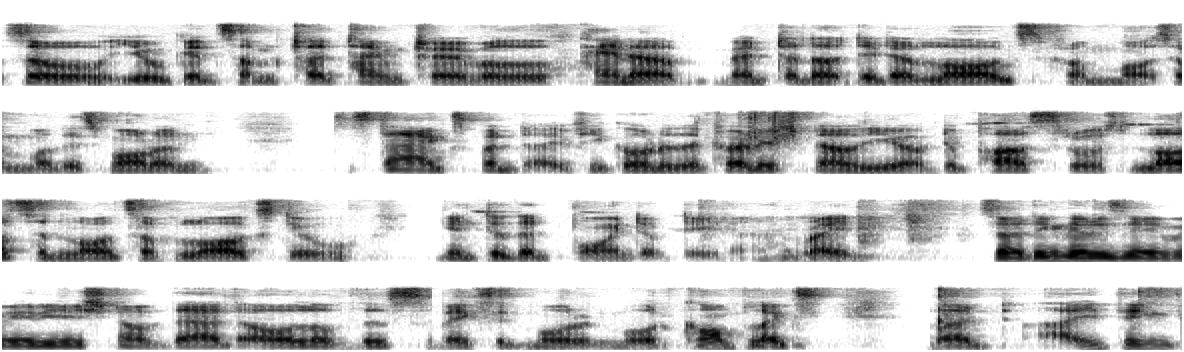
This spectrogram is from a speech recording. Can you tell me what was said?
So you get some time travel kind of metadata logs from some of these modern stacks. But if you go to the traditional, you have to pass through lots and lots of logs to get to that point of data, right? So I think there is a variation of that. All of this makes it more and more complex. But I think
